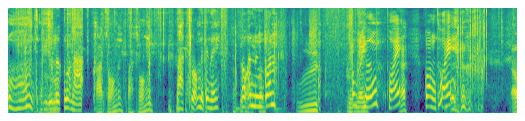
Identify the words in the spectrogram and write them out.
อ๋อจะมันอยู่เลิกเนาะล่ะปาดสองเลยปาดสองเลยบาทสองเลยจังไดเอาอันหนึ่งก่อนอู้เอายังไงถึงถอยฮะกล้องถอยเอา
